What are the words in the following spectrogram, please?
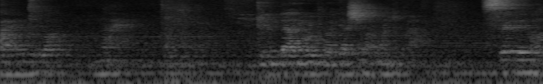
사랑과 나의 믿음의 아니오이와 예수와 만족과 세대와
